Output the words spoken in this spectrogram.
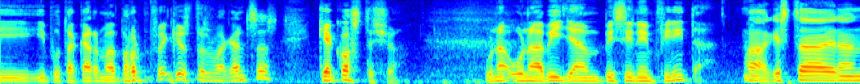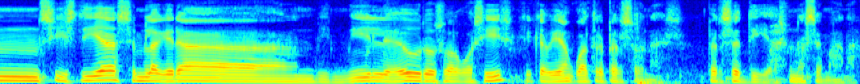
i hipotecar-me per fer aquestes vacances, què costa això? Una, una villa amb piscina infinita? Ah, aquesta eren sis dies, sembla que eren 20.000 euros o alguna així, que cabien quatre persones per set dies, una setmana.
